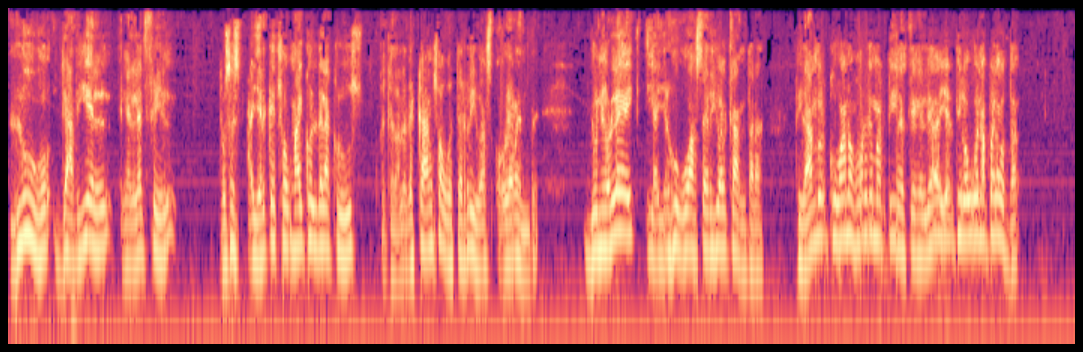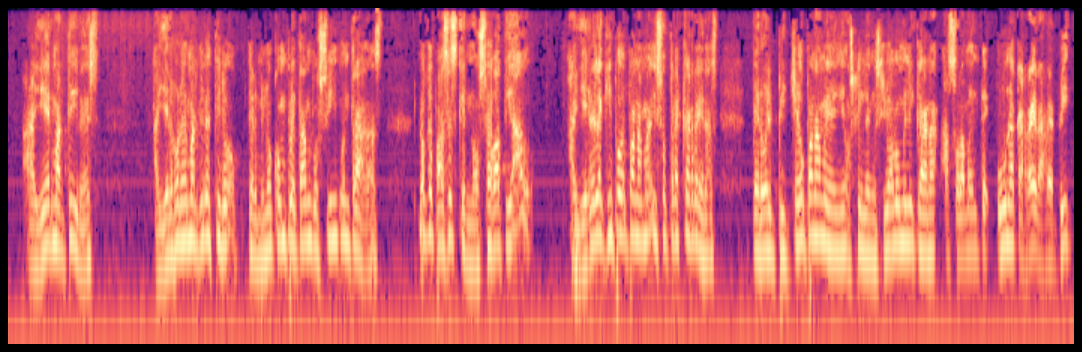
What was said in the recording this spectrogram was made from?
Lugo, Yadiel en el left field, entonces ayer que echó Michael de la Cruz, que hay que darle descanso a Wester Rivas, obviamente, Junior Lake, y ayer jugó a Sergio Alcántara, tirando el cubano Jorge Martínez, que en el día de ayer tiró buena pelota, ayer Martínez, Ayer Jorge Martínez tiró, terminó completando cinco entradas. Lo que pasa es que no se ha bateado. Ayer el equipo de Panamá hizo tres carreras, pero el picheo panameño silenció a Dominicana a solamente una carrera. Repito,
